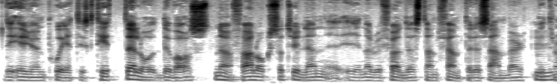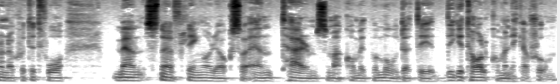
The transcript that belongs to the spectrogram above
Det är ju en poetisk titel och det var snöfall också tydligen i, när du föddes den 5 december mm. 1972. Men snöflingor är också en term som har kommit på modet i digital kommunikation.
